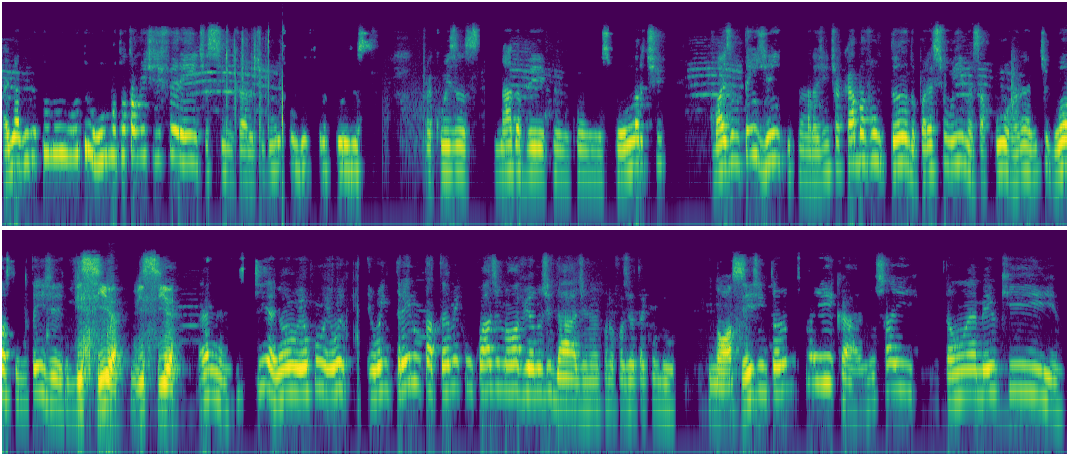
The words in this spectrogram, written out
Aí minha vida tomou um outro rumo totalmente diferente, assim, cara. Eu tive vários convites para coisas, pra coisas nada a ver com, com o esporte. Mas não tem jeito, cara. A gente acaba voltando. Parece um imã essa porra, né? A gente gosta, não tem jeito. Vicia, vicia. É, vicia. Eu, eu, eu, eu entrei no tatame com quase 9 anos de idade, né? Quando eu fazia taekwondo. Nossa. Desde então eu não saí, cara. Não saí. Então é meio que.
